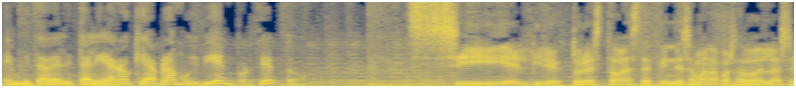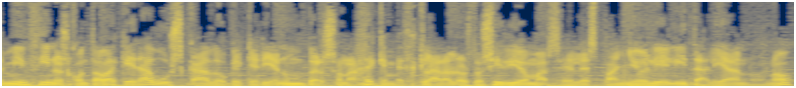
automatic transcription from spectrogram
en mitad del italiano, que habla muy bien, por cierto. Sí, el director estaba este fin de semana pasado en la Seminci y nos contaba que era buscado, que querían un personaje que mezclara los dos idiomas, el español y el italiano, ¿no?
